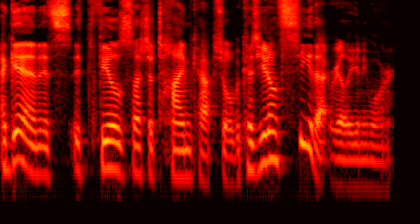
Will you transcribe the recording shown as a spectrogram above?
again, it's it feels such a time capsule because you don't see that really anymore.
